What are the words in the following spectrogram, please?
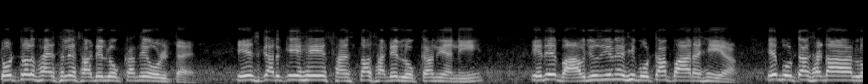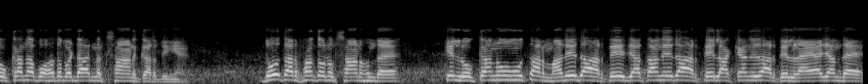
ਟੋਟਲ ਫੈਸਲੇ ਸਾਡੇ ਲੋਕਾਂ ਦੇ ਉਲਟ ਹੈ ਇਸ ਕਰਕੇ ਇਹ ਸੰਸਥਾ ਸਾਡੇ ਲੋਕਾਂ ਦੀਆਂ ਨਹੀਂ, ਇਹਦੇ ਬਾਵਜੂਦ ਜਿਹੜੇ ਅਸੀਂ ਵੋਟਾਂ ਪਾ ਰਹੇ ਆ, ਇਹ ਵੋਟਾਂ ਸਾਡਾ ਲੋਕਾਂ ਦਾ ਬਹੁਤ ਵੱਡਾ ਨੁਕਸਾਨ ਕਰਦੀਆਂ ਦੋ ਤਰਫਾਂ ਤੋਂ ਨੁਕਸਾਨ ਹੁੰਦਾ ਹੈ ਕਿ ਲੋਕਾਂ ਨੂੰ ਧਰਮਾਂ ਦੇ ਆਧਾਰ ਤੇ, ਜਾਤਾਂ ਦੇ ਆਧਾਰ ਤੇ, ਇਲਾਕਿਆਂ ਦੇ ਆਧਾਰ ਤੇ ਲੜਾਇਆ ਜਾਂਦਾ ਹੈ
